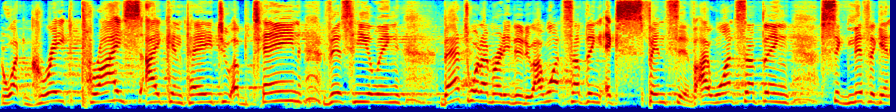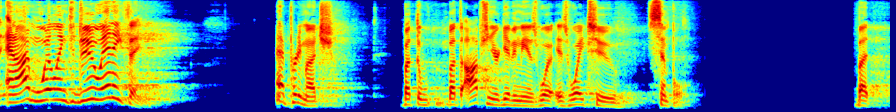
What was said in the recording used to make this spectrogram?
what great price I can pay to obtain this healing. That's what I'm ready to do. I want something expensive. I want something significant, and I'm willing to do anything. Yeah, pretty much. But the, but the option you're giving me is, is way too simple. But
